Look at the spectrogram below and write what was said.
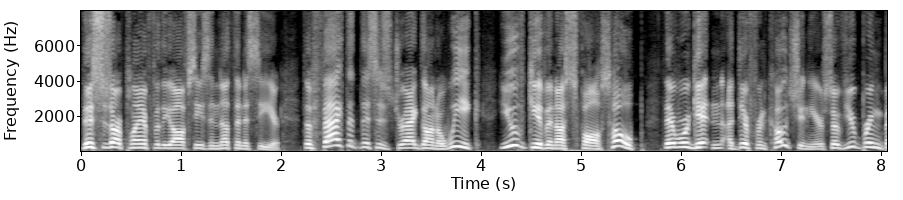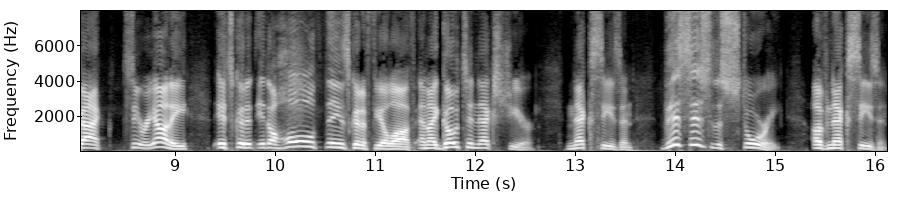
This is our plan for the offseason. Nothing to see here. The fact that this is dragged on a week, you've given us false hope that we're getting a different coach in here. So if you bring back Sirianni, it's gonna the whole thing is gonna feel off. And I go to next year, next season. This is the story of next season.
